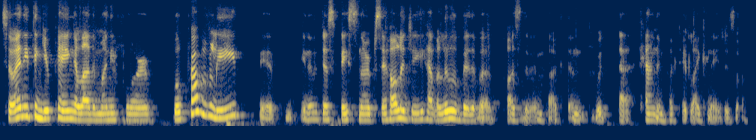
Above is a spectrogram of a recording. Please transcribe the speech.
so anything you're paying a lot of money for will probably, eh, you know, just based on our psychology, have a little bit of a positive impact and would, that can impact your glycan age as well.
